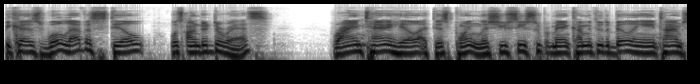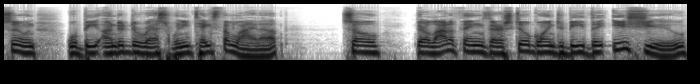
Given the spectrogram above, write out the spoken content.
Because Will Levis still was under duress. Ryan Tannehill, at this point, unless you see Superman coming through the building anytime soon, will be under duress when he takes the lineup. So there are a lot of things that are still going to be the issue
